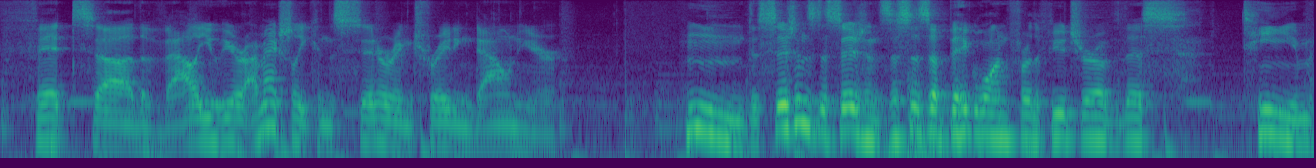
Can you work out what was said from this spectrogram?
fit uh, the value here. I'm actually considering trading down here. Hmm, decisions, decisions. This is a big one for the future of this team,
